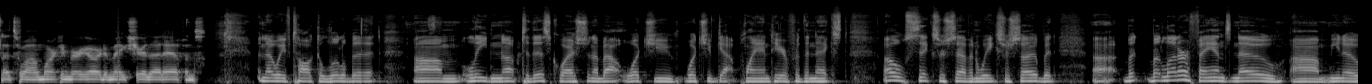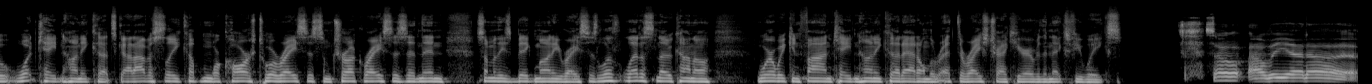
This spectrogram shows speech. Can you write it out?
that's why I'm working very hard to make sure that happens. I know we've talked a little bit um, leading up to this question about what you what you've got planned here for the next oh six or seven weeks or so, but uh, but but let our fans know um, you know what Kaden Honeycutt's got. Obviously, a couple more cars tour races, some truck races, and then some of these big money races. Let let us know kind of where we can find Kaden Honeycutt out on the at the racetrack here over the next few weeks. So I'll be at uh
